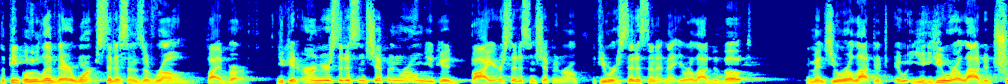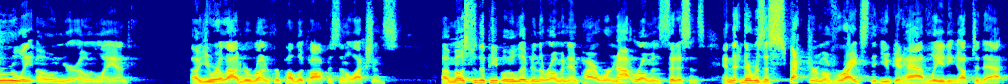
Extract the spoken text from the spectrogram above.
the people who lived there weren't citizens of Rome by birth. You could earn your citizenship in Rome. You could buy your citizenship in Rome. If you were a citizen, it meant you were allowed to vote. It meant you were allowed to, you, you were allowed to truly own your own land. Uh, you were allowed to run for public office in elections. Uh, most of the people who lived in the Roman Empire were not Roman citizens. And th- there was a spectrum of rights that you could have leading up to that.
